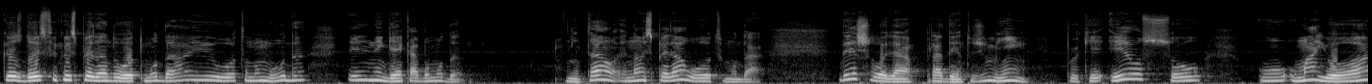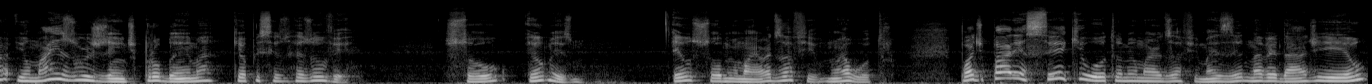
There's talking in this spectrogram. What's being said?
Porque os dois ficam esperando o outro mudar e o outro não muda e ninguém acaba mudando. Então, é não esperar o outro mudar. Deixa eu olhar para dentro de mim, porque eu sou o, o maior e o mais urgente problema que eu preciso resolver sou eu mesmo. Eu sou o meu maior desafio, não é o outro. Pode parecer que o outro é o meu maior desafio, mas na verdade eu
